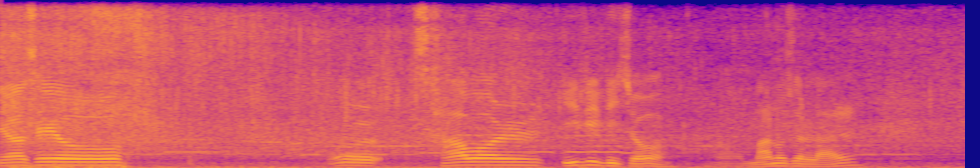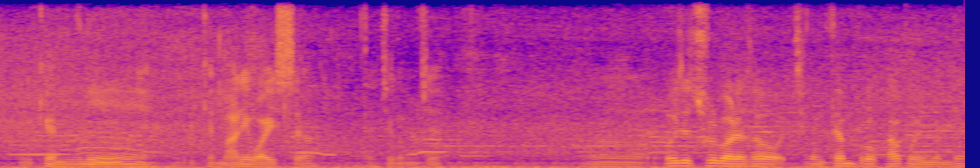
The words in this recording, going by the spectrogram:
안녕하세요. 오늘 4월 1일이죠. 어, 만우절 날 이렇게 눈이 이렇게 많이 와 있어요. 지금 이제 어, 제 출발해서 지금 댐프로 가고 있는데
